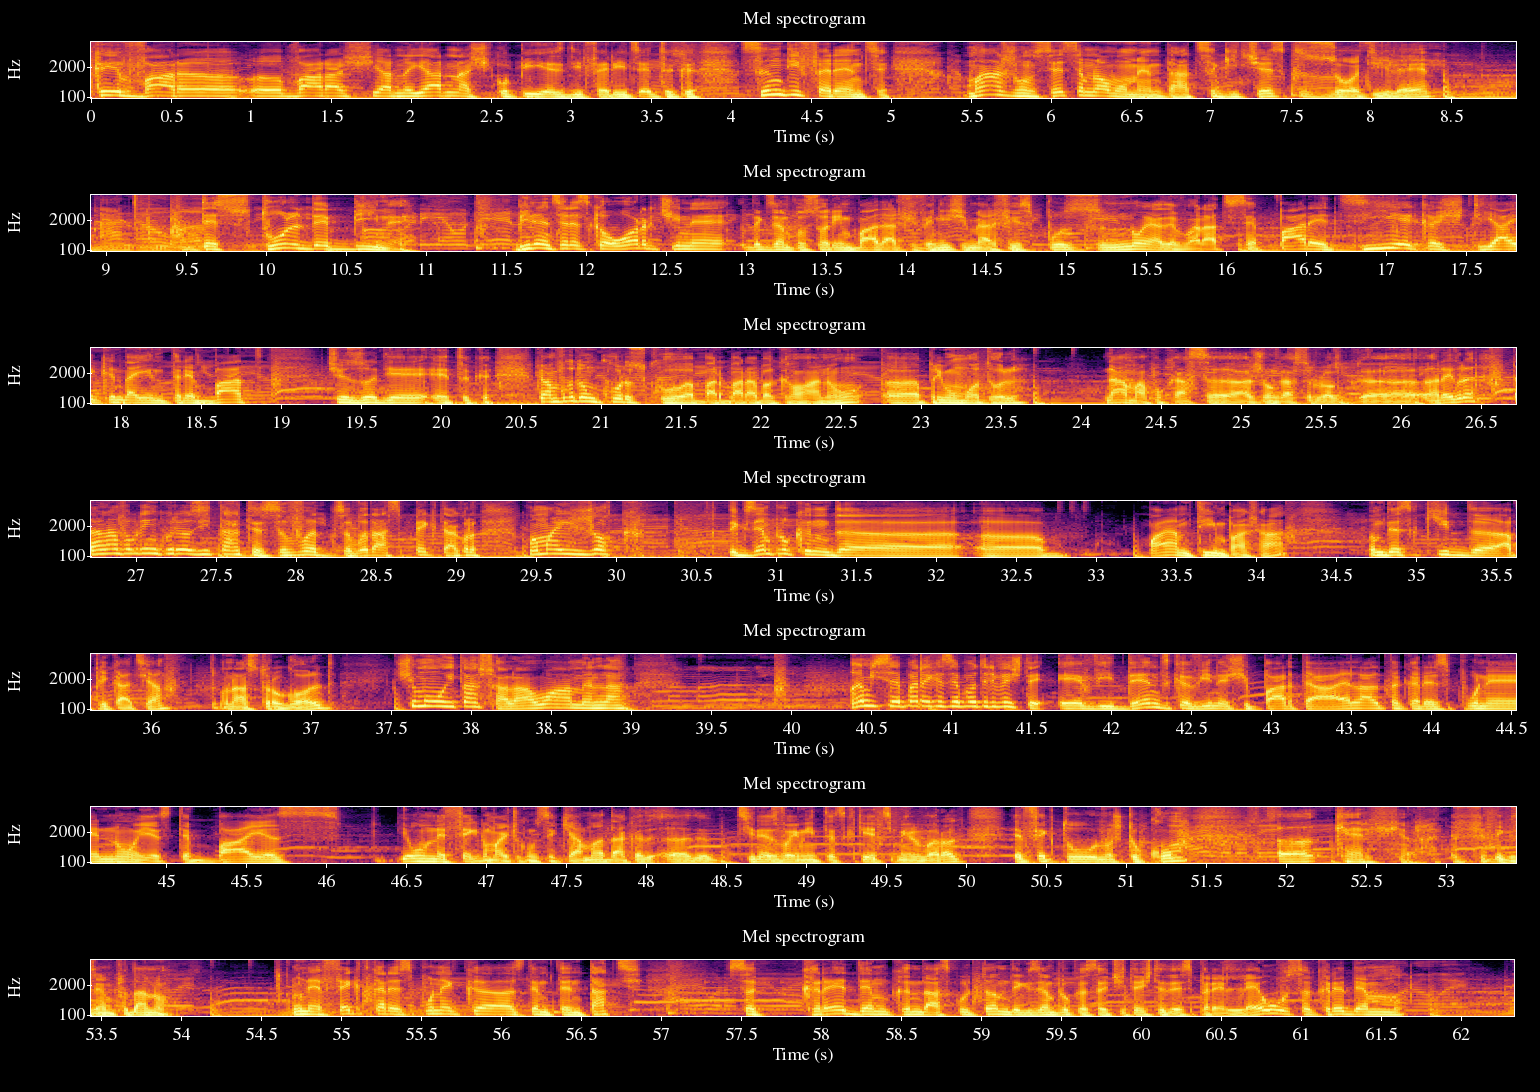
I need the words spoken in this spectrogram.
că e vară, uh, vara și iarnă, iarna și copiii sunt diferiți, etc. Sunt diferențe. Mă ajunsesem la un moment dat să ghicesc zodiile destul de bine. Bineînțeles că oricine, de exemplu Sorin Bade ar fi venit și mi-ar fi spus nu e adevărat, se pare ție că știai când ai întrebat ce zodie etc. Eu am făcut un curs cu Barbara Băcăoanu, uh, primul modul, N-am apucat să ajung astrolog uh, în regulă, dar l-am făcut din curiozitate, să văd, să văd aspecte acolo. Mă mai joc. De exemplu, când uh, uh, mai am timp așa, îmi deschid uh, aplicația, un Astrogold, și mă uit așa la oameni, la... Bă, mi se pare că se potrivește. Evident că vine și partea aia altă care spune nu, este bias, e un efect, nu mai știu cum se cheamă, dacă uh, țineți voi minte, scrieți-mi-l, vă rog, efectul nu știu cum, uh, Kercher, de exemplu, dar nu. Un efect care spune că suntem tentați să credem când ascultăm, de exemplu, că se citește despre leu, să credem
